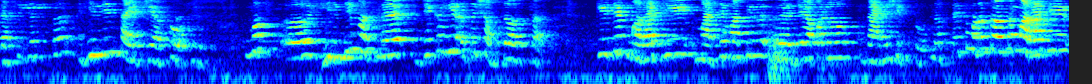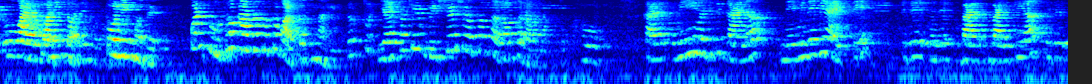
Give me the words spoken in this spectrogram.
जास्तीत जास्त हिंदी साईडचे असतात मग अं, हिंदीमधले जे काही असे शब्द असतात की जे मराठी माध्यमातील जे आपण गाणे शिकतो तर ते थोडंसं असं मराठी टोनिंगमध्ये. पण तुझं गाणं तसं वाटत नाही तर तू यासाठी विशेष असा सराव करावा लागतो हो. कारण मी म्हणजे ते गाणं नेहमी नेहमी ऐकते. त्याचे म्हणजे बार बारकिया त्याचे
